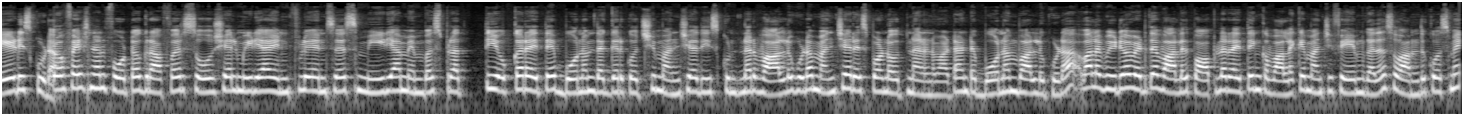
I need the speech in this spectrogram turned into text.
లేడీస్ కూడా. Professional photographers social media influencers media members ప్రతి ప్రతి ఒక్కరైతే బోనం దగ్గరకు వచ్చి మంచిగా తీసుకుంటున్నారు. వాళ్ళు కూడా మంచిగా రెస్పాండ్ అవుతున్నారు అనమాట అంటే బోనం వాళ్ళు కూడా వాళ్ళ వీడియో పెడితే వాళ్ళది పాపులర్ అయితే ఇంకా వాళ్ళకే మంచి ఫేమ్ కదా. సో అందుకోసమే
